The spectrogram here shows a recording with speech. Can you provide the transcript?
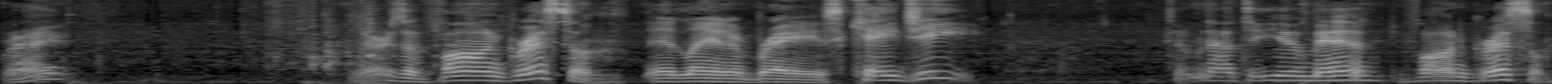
right? There's a Vaughn Grissom, Atlanta Braves. KG. Coming out to you, man. Vaughn Grissom.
